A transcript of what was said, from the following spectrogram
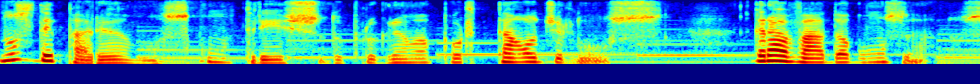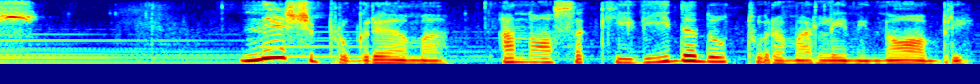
nos deparamos com um trecho do programa Portal de Luz, gravado há alguns anos. Neste programa, a nossa querida doutora Marlene Nobre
